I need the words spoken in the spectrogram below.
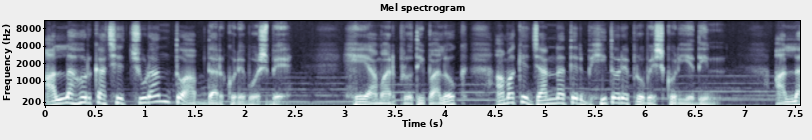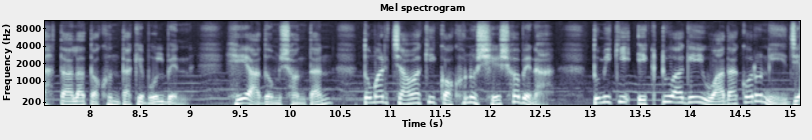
আল্লাহর কাছে চূড়ান্ত আবদার করে বসবে। হে আমার প্রতিপালক, আমাকে জান্নাতের ভিতরে প্রবেশ করিয়ে দিন। আল্লাহ তাআলা তখন তাকে বলবেন, হে আদম সন্তান, তোমার চাওয়া কি কখনো শেষ হবে না? তুমি কি একটু আগেই ওয়াদা করনি যে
